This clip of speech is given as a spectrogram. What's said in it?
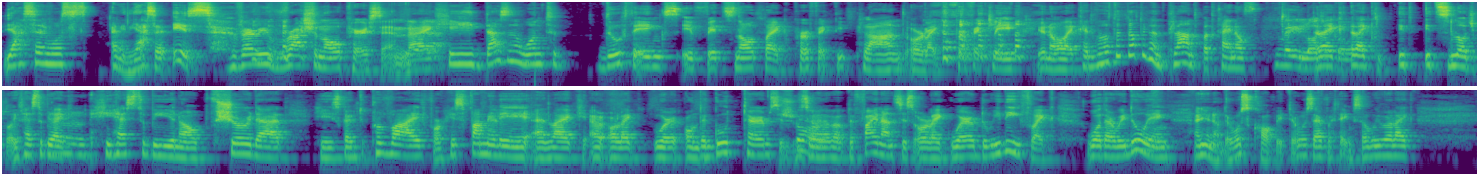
Iacer was I mean, Iacer is a very rational person. Like Yeah. he doesn't want to do things if it's not like perfectly planned or like perfectly, you know, like kind of not, not even planned, but kind of very logical. like like it, it's logical it has to be like Mm. he has to be you know sure that he's going to provide for his family and like or, or like we're on the good terms Sure. about the finances or like where do we live like what are we doing and you know there was covid there was everything so we were like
